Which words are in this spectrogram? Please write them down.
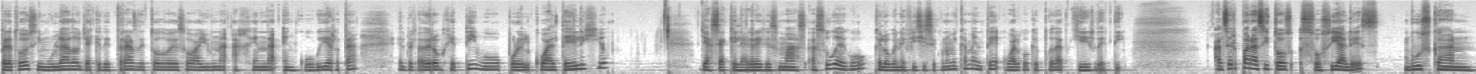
pero todo es simulado ya que detrás de todo eso hay una agenda encubierta el verdadero objetivo por el cual te eligió, ya sea que le agregues más a su ego, que lo beneficies económicamente o algo que pueda adquirir de ti. Al ser parásitos sociales, buscan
